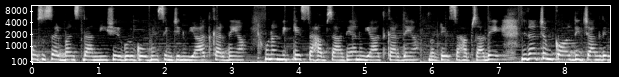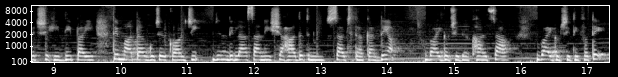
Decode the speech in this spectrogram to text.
ਉਸ ਸਰਬੰਸ ਦਾਨੀ ਸ੍ਰੀ ਗੁਰੂ ਗੋਬਿੰਦ ਸਿੰਘ ਜੀ ਨੂੰ ਯਾਦ ਕਰਦੇ ਹਾਂ। ਉਹਨਾਂ ਨਿੱਕੇ ਸਾਹਿਬਜ਼ਾਦਿਆਂ ਨੂੰ ਯਾਦ ਕਰਦੇ ਹਾਂ, ਵੱਡੇ ਸਾਹਿਬਜ਼ਾਦੇ, ਜਿਨ੍ਹਾਂ ਚਮਕੌਰ ਦੀ ਜੰਗ ਦੇ ਵਿੱਚ ਸ਼ਹੀਦੀ ਪਾਈ ਤੇ ਮਾਤਾ ਗੁਜਰ ਕੌਰ ਜੀ, ਜਿਨ੍ਹਾਂ ਦੀ ਲਾਸਾਨੀ ਸ਼ਹਾਦਤ ਨੂੰ ਸਜਦਾ ਕਰਦੇ ਹਾਂ। ਵਾਹਿਗੁਰੂ ਜੀ ਦਾ ਖਾਲਸਾ, ਵਾਹਿਗੁਰੂ ਜੀ ਦੀ ਫਤਿਹ।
